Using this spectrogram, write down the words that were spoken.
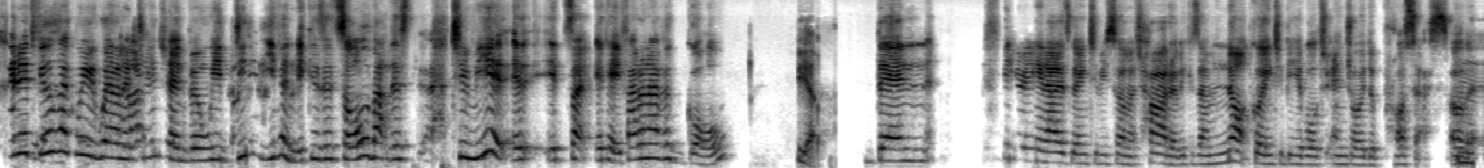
and it feels like we went on a tangent, but we didn't even because it's all about this. To me, it, it, it's like okay, if I don't have a goal, yeah, then figuring it out is going to be so much harder because I'm not going to be able to enjoy the process of mm. it.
